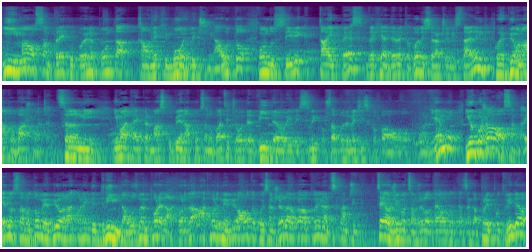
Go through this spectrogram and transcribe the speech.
i imao sam preko pojene Punta kao neki moj lični auto, Honda Civic Type S 2009. godište, znači restyling, koji je bio onako baš moćan, crni, imao je Typer masku, bio je napucan, ubacit ću ovdje video ili sliku šta bude već iskopao o njemu i obožavao sam ga, jednostavno to mi je bio onako negdje dream da uzmem pored Akorda, Akord mi je bio auto koji sam želeo kao klinac, znači Ceo život sam želeo taj auto kad sam ga prvi put video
